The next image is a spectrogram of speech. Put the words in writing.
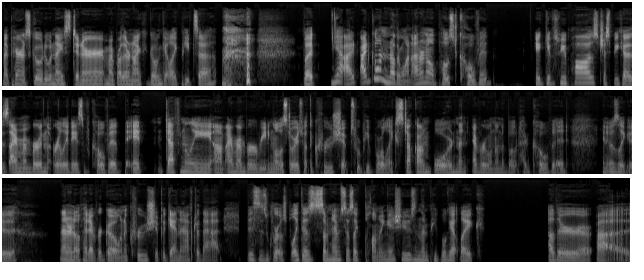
My parents go to a nice dinner, my brother and I could go and get like pizza. but yeah, I'd, I'd go on another one. I don't know, post COVID, it gives me pause just because I remember in the early days of COVID, it definitely, um, I remember reading all the stories about the cruise ships where people were like stuck on board and then everyone on the boat had COVID. And it was like, ugh. I don't know if I'd ever go on a cruise ship again after that. This is gross. But like there's sometimes there's like plumbing issues and then people get like other uh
